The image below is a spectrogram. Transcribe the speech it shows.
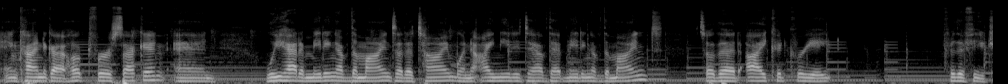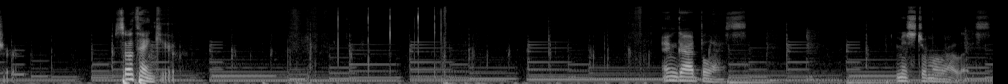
and kind of got hooked for a second and we had a meeting of the minds at a time when I needed to have that meeting of the mind so that I could create for the future. So thank you. And God bless. Mr. Morales.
